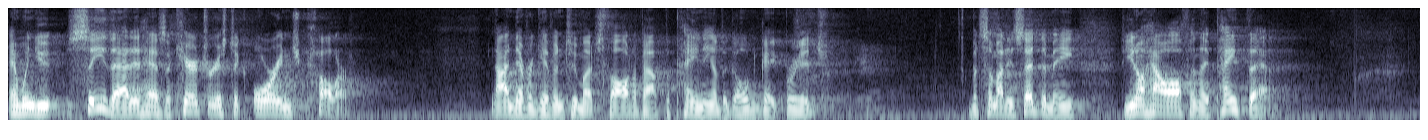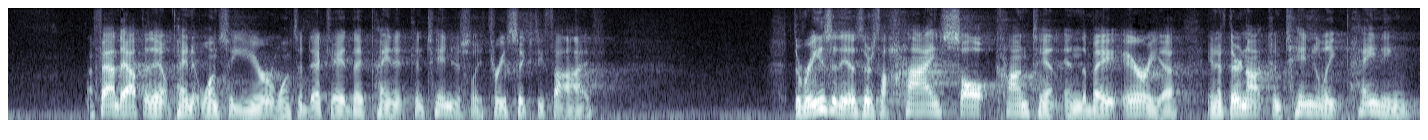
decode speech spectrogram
And when you see that, it has a characteristic orange color. Now, I'd never given too much thought about the painting of the Golden Gate Bridge, but somebody said to me, Do you know how often they paint that? I found out that they don't paint it once a year or once a decade, they paint it continuously, 365. The reason is there's a high salt content in the Bay Area, and if they're not continually painting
